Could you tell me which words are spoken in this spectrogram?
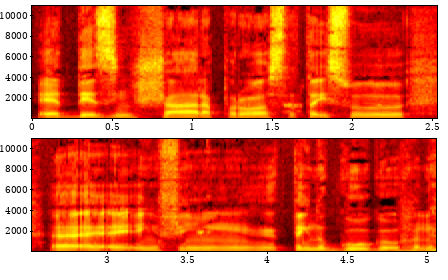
é, desinchar a próstata. Isso, é, é enfim, tem no Google. Né?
